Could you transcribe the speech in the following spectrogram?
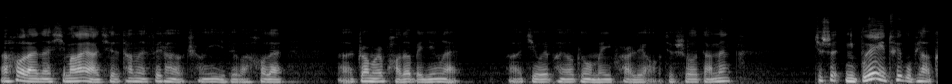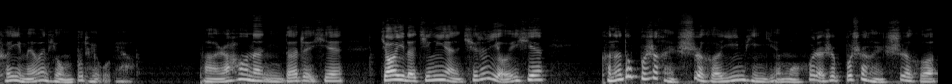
那后来呢？喜马拉雅其实他们非常有诚意，对吧？后来，啊，专门跑到北京来，啊，几位朋友跟我们一块聊，就说咱们，就是你不愿意推股票，可以没问题，我们不推股票，啊，然后呢，你的这些交易的经验，其实有一些可能都不是很适合音频节目，或者是不是很适合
